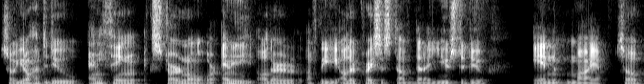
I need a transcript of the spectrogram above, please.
so you don't have to do anything external or any other of the other crazy stuff that I used to do in Maya. So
